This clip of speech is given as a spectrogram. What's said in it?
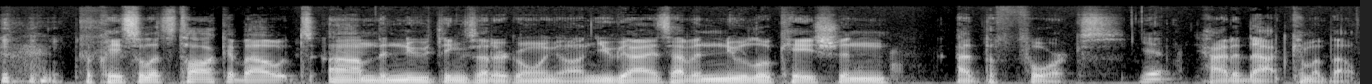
okay, so let's talk about um, the new things that are going on. You guys have a new location at the Forks. Yeah. How did that come about?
